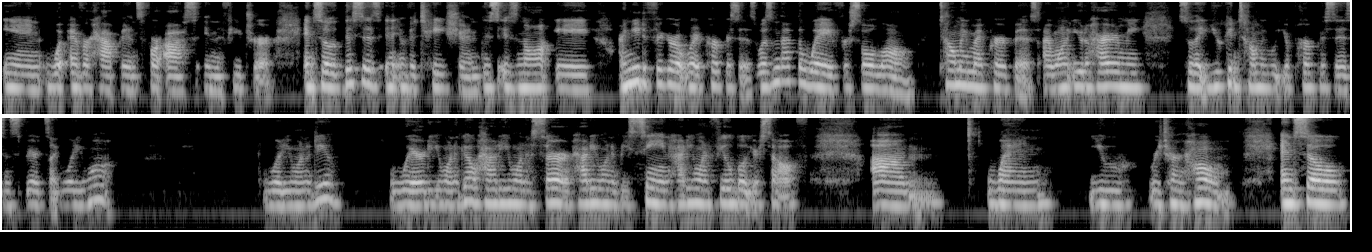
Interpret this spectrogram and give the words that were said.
in whatever happens for us in the future. And so this is an invitation. This is not a, I need to figure out what my purpose is. Wasn't that the way for so long? Tell me my purpose. I want you to hire me so that you can tell me what your purpose is. And Spirit's like, what do you want? What do you want to do? Where do you want to go? How do you want to serve? How do you want to be seen? How do you want to feel about yourself? Um, when you return home. And so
